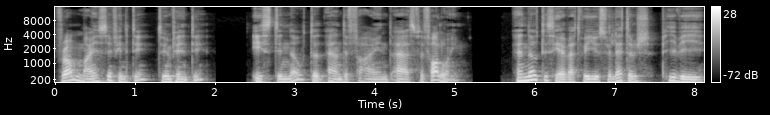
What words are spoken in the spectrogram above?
from minus infinity to infinity is denoted and defined as the following. And notice here that we use the letters PV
